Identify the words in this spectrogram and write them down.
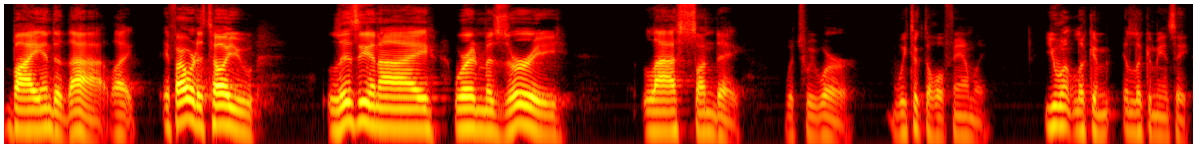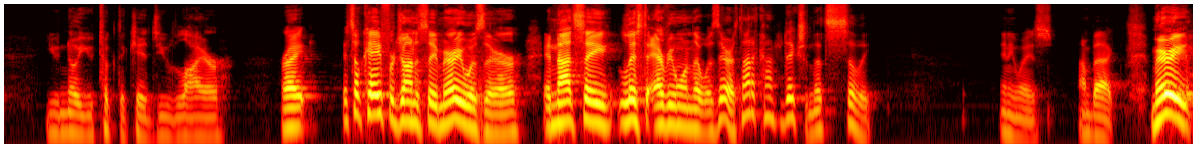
buy into that. Like, if I were to tell you, Lizzie and I were in Missouri last Sunday, which we were, we took the whole family. You wouldn't look at, look at me and say, You know, you took the kids, you liar, right? It's okay for John to say Mary was there and not say list everyone that was there. It's not a contradiction. That's silly. Anyways, I'm back. Mary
